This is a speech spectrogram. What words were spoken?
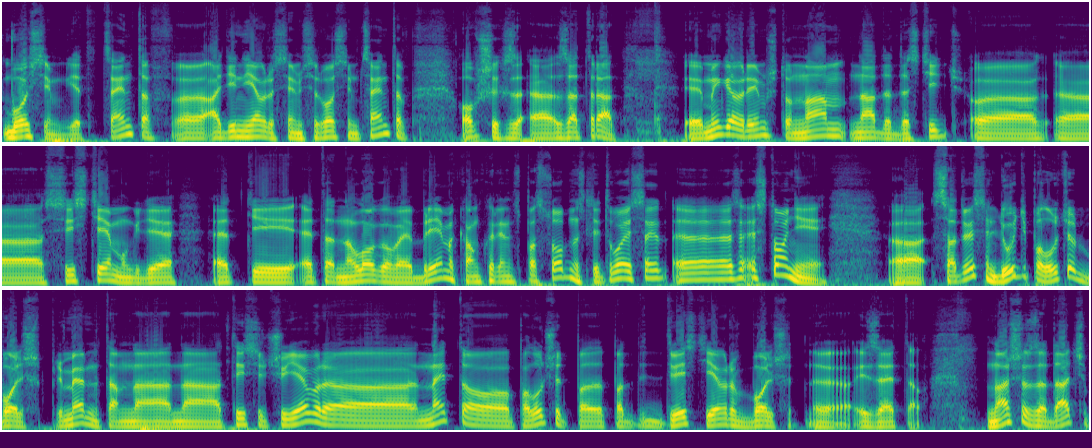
8 где-то центов, э, 1 евро 78 центов общих э, затрат. И мы говорим, что нам надо достичь э, э, систему, где эти, это налоговое бремя, конкурентоспособность Литвой э, с Эстонией. Э, Соответственно, люди получат больше. Примерно там на, на 1000 евро э, нетто получат по, по 200 евро больше э, из этого. Наша задача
